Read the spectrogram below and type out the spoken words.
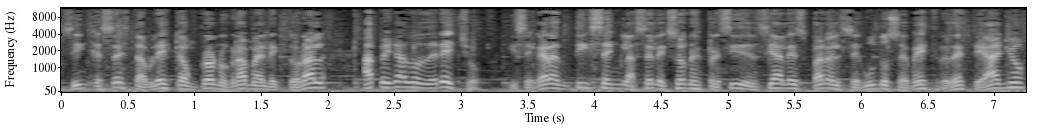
sin que se establezca un cronograma electoral apegado a derecho y se garanticen las elecciones presidenciales para el segundo semestre de este año,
